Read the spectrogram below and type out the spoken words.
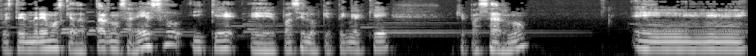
pues tendremos que adaptarnos a eso y que eh, pase lo que tenga que, pasar, ¿no? Eh,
